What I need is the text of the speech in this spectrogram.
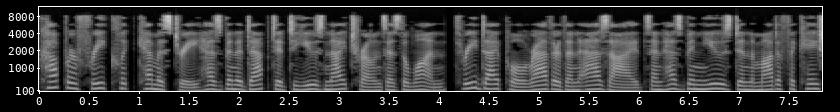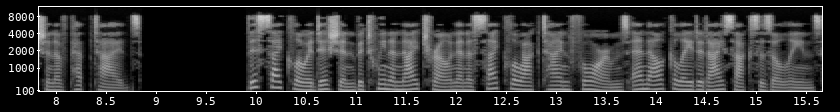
Copper-free click chemistry has been adapted to use nitrones as the 1,3-dipole rather than azides and has been used in the modification of peptides. This cycloaddition between a nitrone and a cyclooctyne forms N-alkylated isoxazolines.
